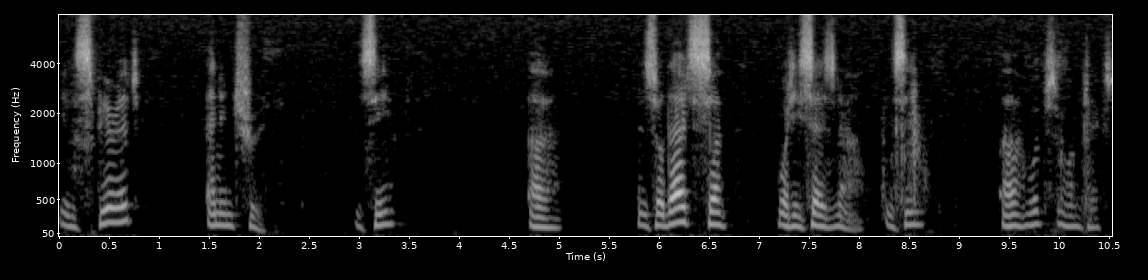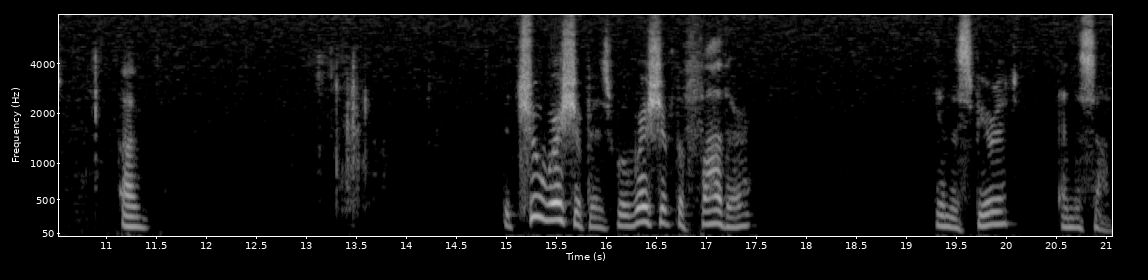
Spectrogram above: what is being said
in spirit and in truth. You see? Uh, and so that's uh, what he says now. You see? Uh, whoops, wrong text. Um, the true worshippers will worship the Father in the Spirit and the Son,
